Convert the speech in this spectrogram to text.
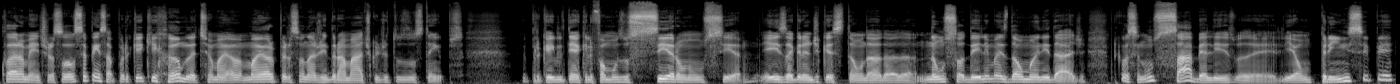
claramente. É só você pensar, por que, que Hamlet é o maior personagem dramático de todos os tempos? Porque ele tem aquele famoso ser ou não ser. Eis a grande questão, da, da, da, não só dele, mas da humanidade. Porque você não sabe ali. Ele é um príncipe,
